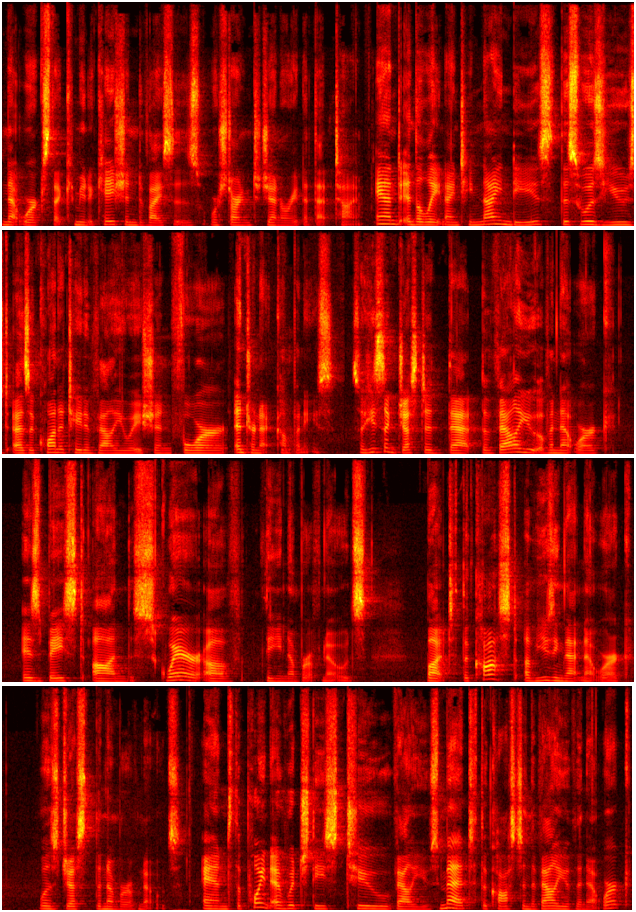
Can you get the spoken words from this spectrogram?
networks that communication devices were starting to generate at that time. And in the late 1990s, this was used as a quantitative valuation for internet companies. So he suggested that the value of a network is based on the square of the number of nodes but the cost of using that network was just the number of nodes. And the point at which these two values met, the cost and the value of the network,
